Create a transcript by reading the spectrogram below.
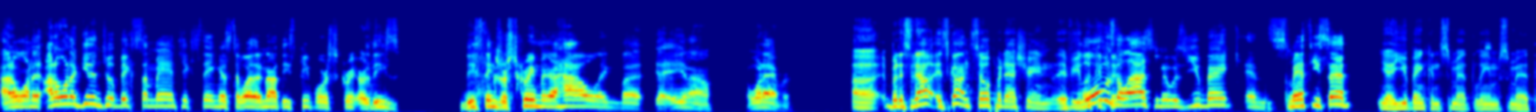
I don't want to. I don't want to get into a big semantics thing as to whether or not these people were screaming or these these things were screaming or howling, but you know, whatever. Uh, but it's now it's gotten so pedestrian. If you look what at was the, the last one? It was Eubank and Smith. You said yeah, Eubank and Smith, Liam Smith.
